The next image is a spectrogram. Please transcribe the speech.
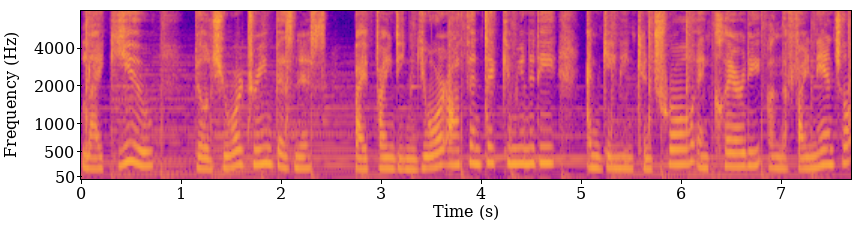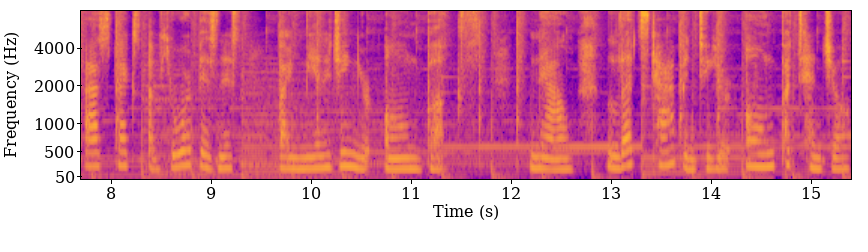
like you build your dream business by finding your authentic community and gaining control and clarity on the financial aspects of your business by managing your own books. Now, let's tap into your own potential.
